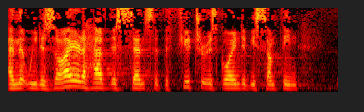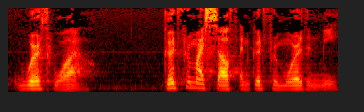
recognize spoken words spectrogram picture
and that we desire to have this sense that the future is going to be something worthwhile good for myself and good for more than me.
